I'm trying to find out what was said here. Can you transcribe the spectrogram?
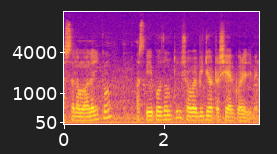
আসসালামু আলাইকুম। আজকে এই পর্যন্তই। সবাই ভিডিওটা শেয়ার করে দিবেন।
